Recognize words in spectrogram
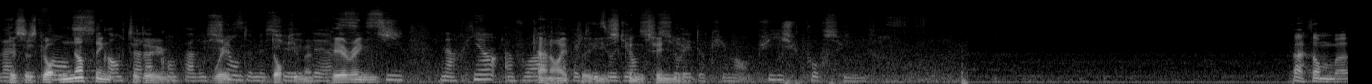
la This has got nothing to do with document Heder. hearings. Ceci rien à voir Can I please continue? Ah, Tom, uh,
